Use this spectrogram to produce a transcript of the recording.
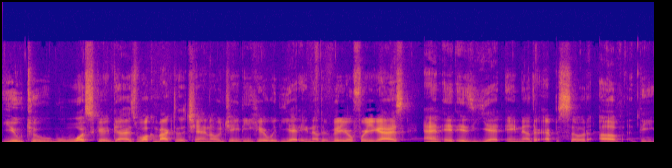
YouTube, what's good guys? Welcome back to the channel. JD here with yet another video for you guys and it is yet another episode of the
